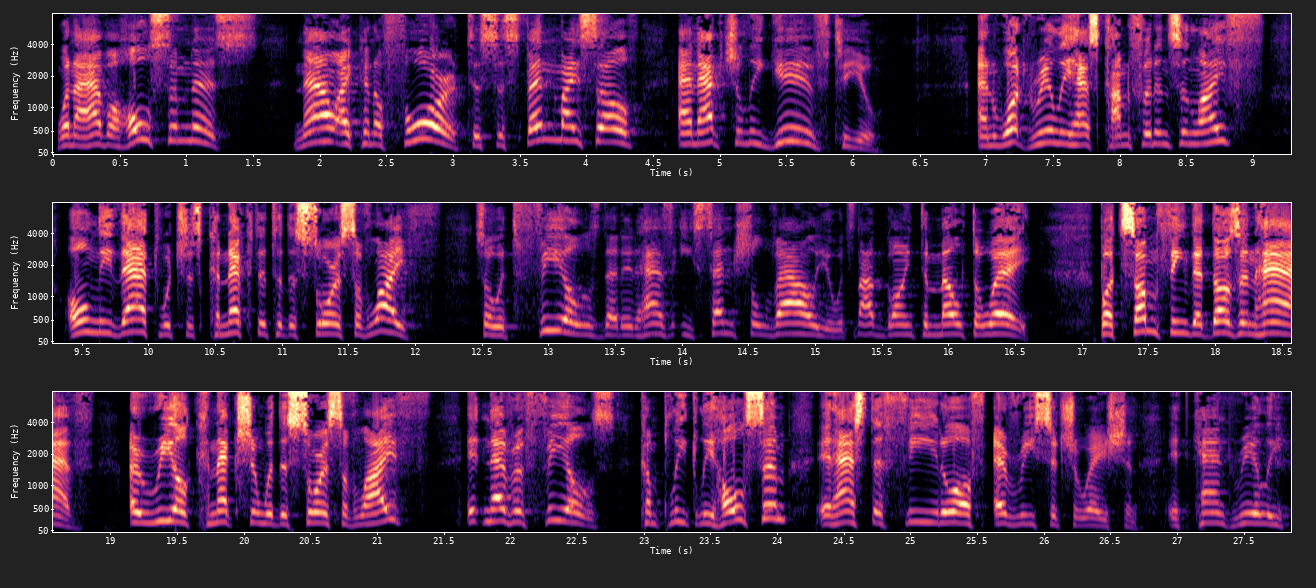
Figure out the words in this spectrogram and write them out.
When I have a wholesomeness, now I can afford to suspend myself and actually give to you. And what really has confidence in life? Only that which is connected to the source of life. So it feels that it has essential value. It's not going to melt away. But something that doesn't have a real connection with the source of life, it never feels completely wholesome. It has to feed off every situation. It can't really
